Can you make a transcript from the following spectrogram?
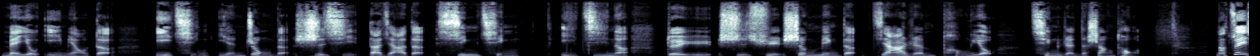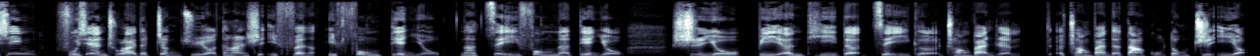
没有疫苗的疫情严重的时期，大家的心情。以及呢，对于失去生命的家人、朋友、亲人的伤痛，那最新浮现出来的证据哦，当然是一份一封电邮。那这一封呢，电邮是由 BNT 的这一个创办人、创办的大股东之一哦，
